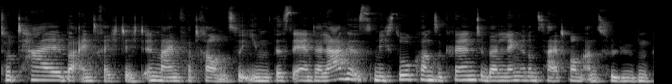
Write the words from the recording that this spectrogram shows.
total beeinträchtigt in meinem Vertrauen zu ihm, dass er in der Lage ist, mich so konsequent über einen längeren Zeitraum anzulügen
